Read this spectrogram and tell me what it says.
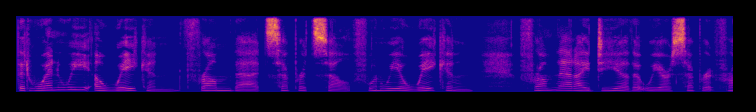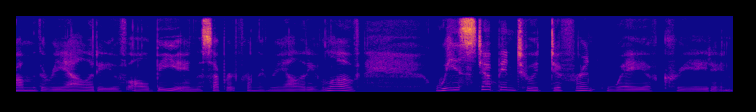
that when we awaken from that separate self, when we awaken from that idea that we are separate from the reality of all being, the separate from the reality of love, we step into a different way of creating.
